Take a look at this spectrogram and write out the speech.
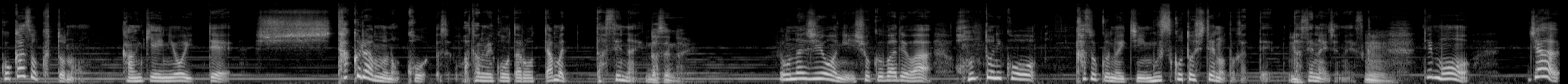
ご家族との関係においてしタクラムのこう渡辺孝太郎ってあんまり出せない。出せない。同じように職場では本当にこう家族の一員息子としてのとかって出せないじゃないですか。うん。でもじゃあ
